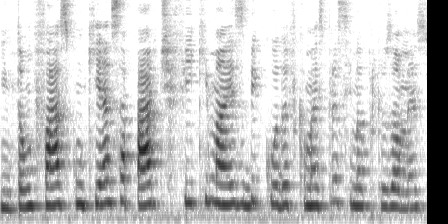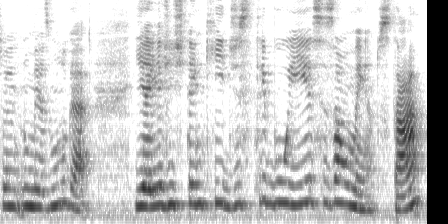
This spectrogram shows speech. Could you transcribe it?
Então faz com que essa parte fique mais bicuda, fica mais para cima, porque os aumentos estão no mesmo lugar. E aí a gente tem que distribuir esses aumentos, tá?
